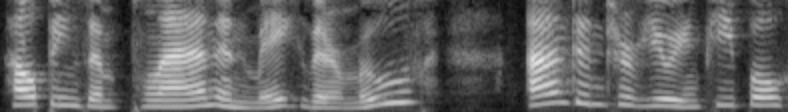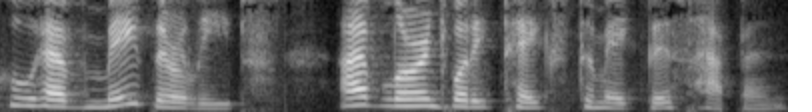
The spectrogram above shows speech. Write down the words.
helping them plan and make their move, and interviewing people who have made their leaps, I've learned what it takes to make this happen.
